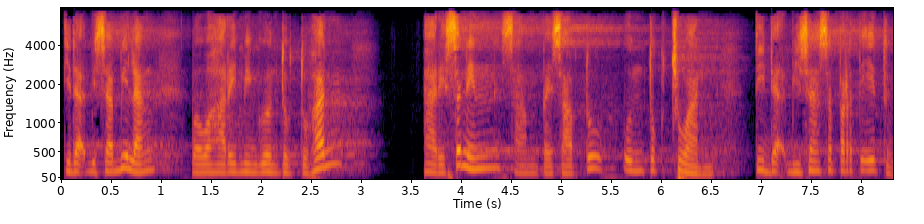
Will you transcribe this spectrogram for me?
Tidak bisa bilang bahwa hari Minggu untuk Tuhan, hari Senin sampai Sabtu untuk cuan. Tidak bisa seperti itu.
